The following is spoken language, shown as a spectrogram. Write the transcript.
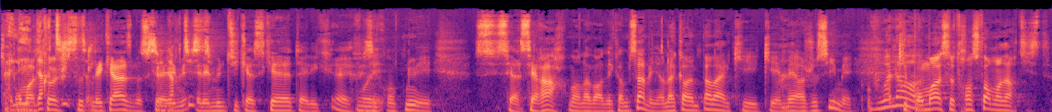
qui Elle pour est moi coche toutes les cases parce qu'elle est, elle est multicasquette, elle, est- elle fait ses contenus et c'est assez rare d'en avoir des comme ça, mais il y en a quand même pas mal qui, qui émergent aussi, mais Voilà. qui pour moi se transforment en artistes.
